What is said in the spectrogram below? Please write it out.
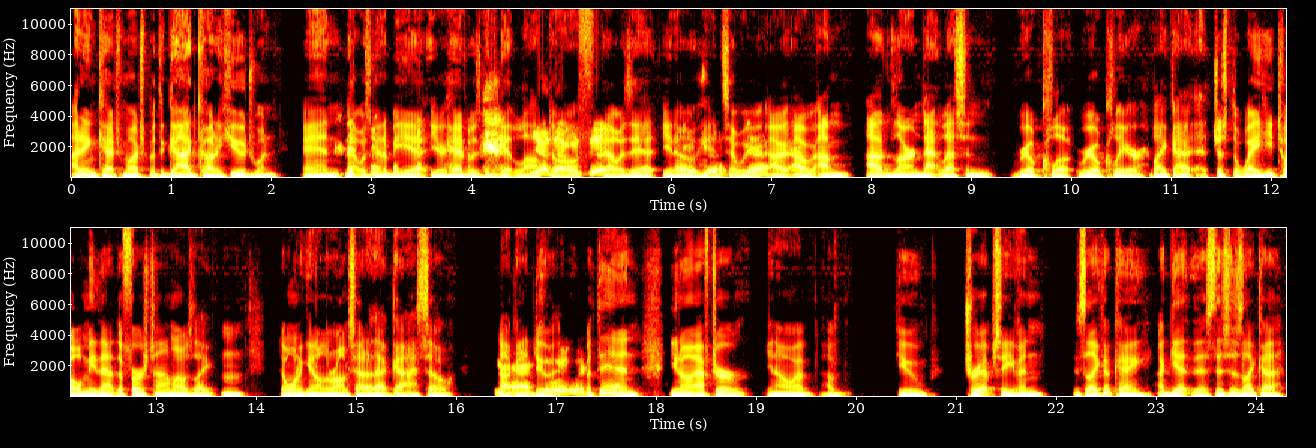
I didn't catch much, but the guide caught a huge one. And that was going to be it. Your head was going to get lopped yeah, that off. Was it. That was it. You know, and it. so we, yeah. I, I, I'm, I learned that lesson real cl- real clear. Like I, just the way he told me that the first time, I was like, mm, don't want to get on the wrong side of that guy. So not no, going to do it. But then, you know, after, you know, a, a few trips even it's like okay i get this this is like a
